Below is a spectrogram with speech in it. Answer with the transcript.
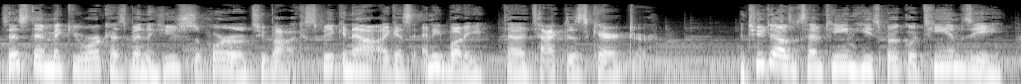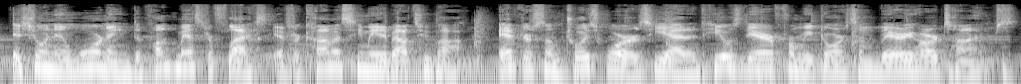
Since then, Mickey Rourke has been a huge supporter of Tupac, speaking out against anybody that attacked his character. In 2017, he spoke with TMZ, issuing a warning to Funkmaster Flex after comments he made about Tupac. After some choice words, he added, He was there for me during some very hard times.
